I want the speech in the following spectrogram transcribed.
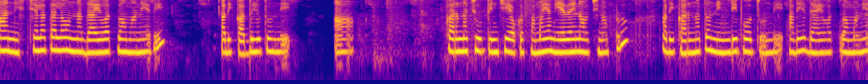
ఆ నిశ్చలతలో ఉన్న దైవత్వం అనేది అది కదులుతుంది. ఆ కరుణ చూపించే ఒక సమయం ఏదైనా వచ్చినప్పుడు అది కరుణతో నిండిపోతుంది. అదే దైవత్వం అని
